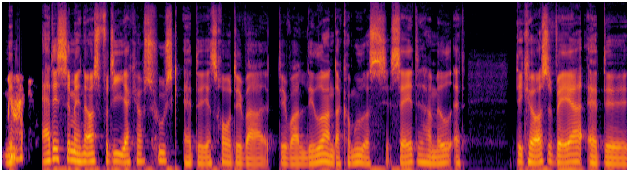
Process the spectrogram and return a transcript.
Men Nej. er det simpelthen også, fordi jeg kan også huske, at øh, jeg tror, det var, det var lederen, der kom ud og sagde det her med, at det kan også være, at øh,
